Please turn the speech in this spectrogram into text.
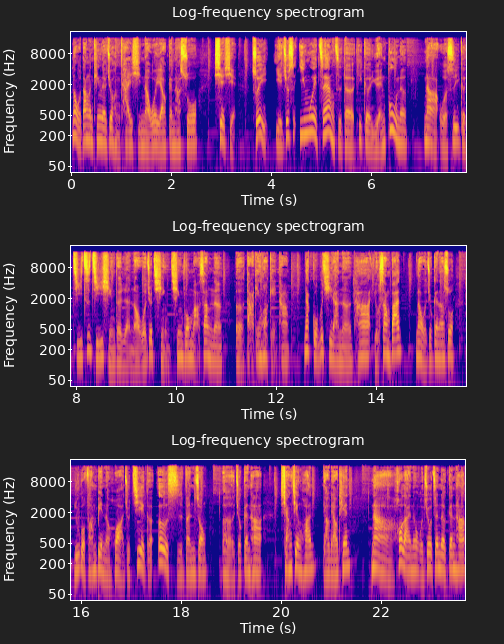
那我当然听了就很开心了。我也要跟她说谢谢。所以也就是因为这样子的一个缘故呢。那我是一个急之急行的人哦，我就请清风马上呢，呃，打电话给他。那果不其然呢，他有上班，那我就跟他说，如果方便的话，就借个二十分钟，呃，就跟他相见欢聊聊天。那后来呢，我就真的跟他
